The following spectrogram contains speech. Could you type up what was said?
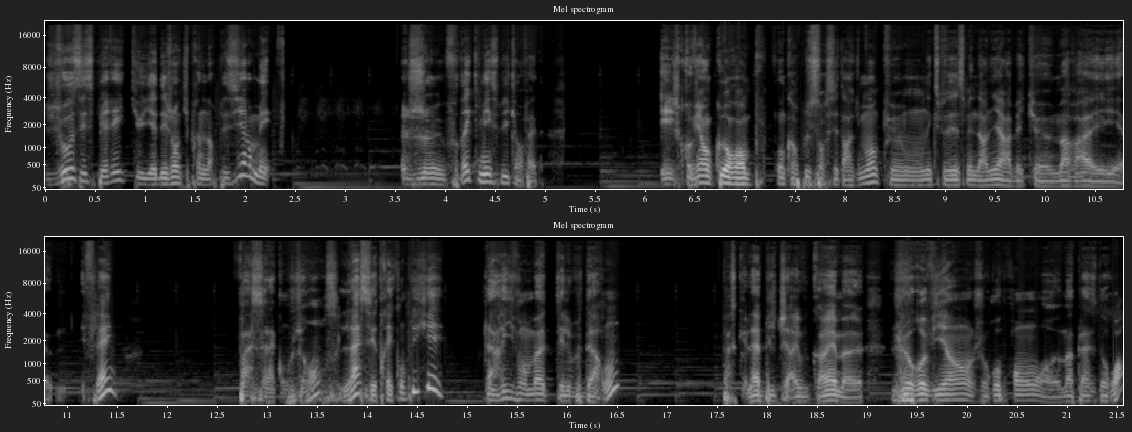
J'ose espérer qu'il y a des gens qui prennent leur plaisir, mais je faudrait qu'ils m'expliquent en fait. Et je reviens encore, en- encore plus sur cet argument qu'on exposait la semaine dernière avec euh, Mara et, euh, et Flame. Face à la concurrence, là c'est très compliqué. T'arrives en mode t'es le daron, parce que là Bleach arrive quand même, je reviens, je reprends ma place de roi.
